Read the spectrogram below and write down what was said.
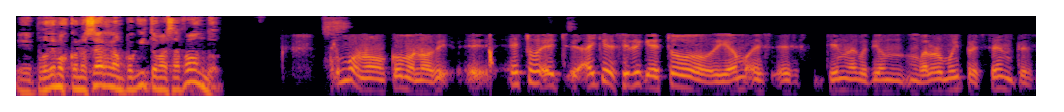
Eh, ¿Podemos conocerla un poquito más a fondo? ¿Cómo no? ¿Cómo no? esto hay que decir que esto, digamos, tiene una cuestión, un valor muy presente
